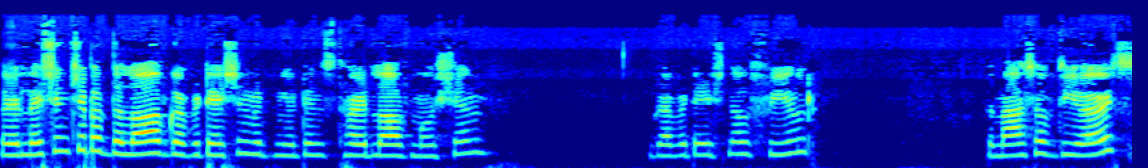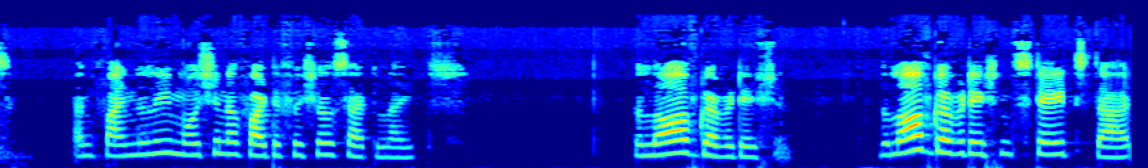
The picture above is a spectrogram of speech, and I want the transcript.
the relationship of the law of gravitation with Newton's third law of motion, gravitational field, the mass of the earth, and finally motion of artificial satellites. The law of gravitation. The law of gravitation states that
